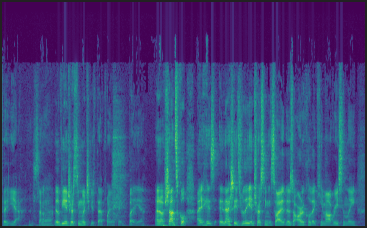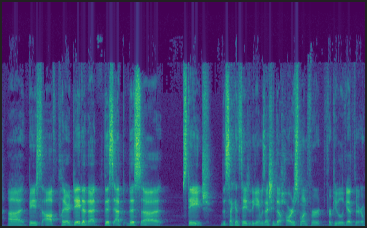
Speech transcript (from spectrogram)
But yeah, so Yeah. it'll be interesting once you get to that point, I think. But yeah, I know Sean's cool. I, his and actually, it's really interesting. So I, there's an article that came out recently, uh, based off player data, that this ep- this uh, stage, the second stage of the game, was actually the hardest one for for people to get through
